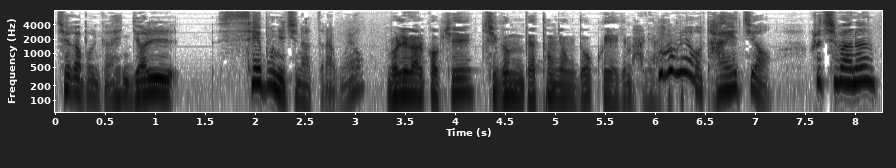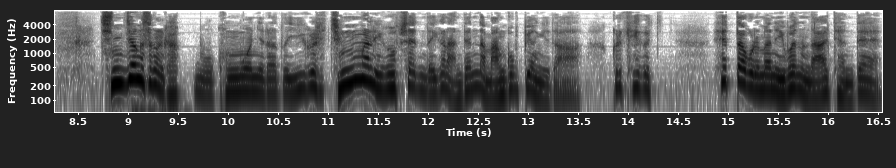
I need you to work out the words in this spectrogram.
제가 보니까 한세 분이 지났더라고요. 멀리 갈 것 없이 지금 대통령도 그 얘기 많이 하죠. 그럼요. 다 했죠. 그렇지만은 진정성을 갖고 공무원이라도 이걸 정말 이거 없애야 된다. 이건 안 된다. 만국병이다. 그렇게 했다고 그러면 이번엔 나을 텐데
